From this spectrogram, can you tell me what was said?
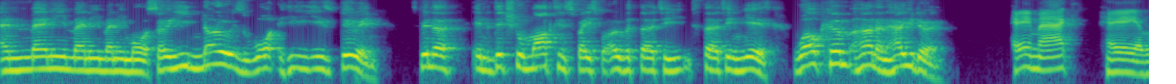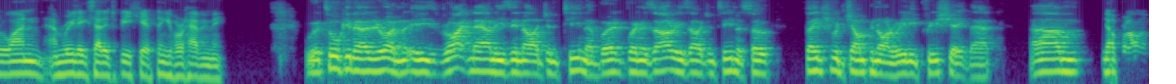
and many, many, many more. So he knows what he is doing. It's been a, in the digital marketing space for over 30, 13 years. Welcome, Hernan. How are you doing? Hey, Mac. Hey, everyone. I'm really excited to be here. Thank you for having me. We were talking earlier on. He's right now, he's in Argentina, Buenos Aires, Argentina. So thank you for jumping on. I really appreciate that. Um, no problem.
